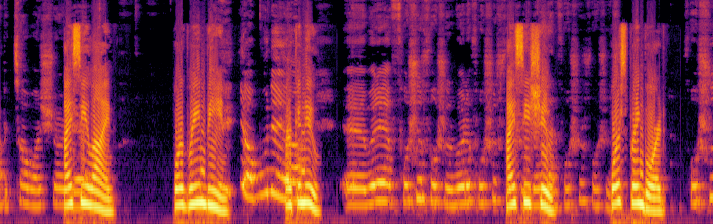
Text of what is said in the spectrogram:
Abi tava şöyle. I see line. Or green bean. Ya bu ne Or canoe. Ee, böyle foşur foşur. Böyle foşur foşur. I see shoe. Foşur foşur. Or springboard. Foşur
